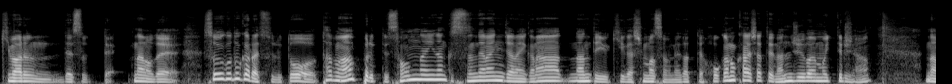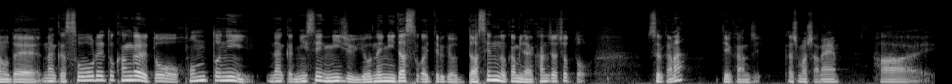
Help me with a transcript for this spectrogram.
決まるんですって。なので、そういうことからすると、多分アップルってそんなになんか進んでないんじゃないかな、なんていう気がしますよね。だって他の会社って何十倍もいってるじゃんなので、なんかそれと考えると、本当になんか2024年に出すとか言ってるけど、出せんのかみたいな感じはちょっとするかなっていう感じがしましたね。はい。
